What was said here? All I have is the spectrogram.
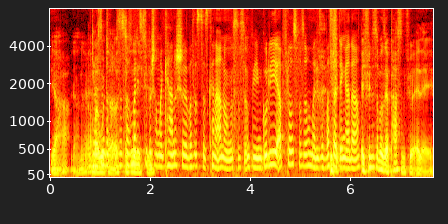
Ja, ja, ne? Ja, das, doch, das es ist doch immer dieses nicht amerikanische, was ist das? Keine Ahnung. Ist das irgendwie ein Gully-Abfluss? Was auch immer, diese Wasserdinger da. viel. Ich finde es aber sehr passend für L.A.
